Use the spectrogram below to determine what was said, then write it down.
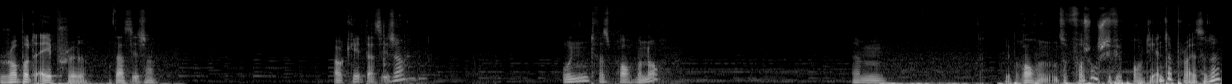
Robert April, das ist er. Okay, das ist er. Und was brauchen wir noch? Ähm, wir brauchen unser Forschungsschiff, wir brauchen die Enterprise, oder?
